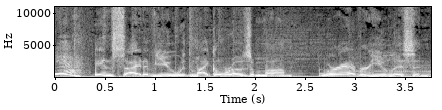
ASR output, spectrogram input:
Yeah. Inside of You with Michael Rosenbaum, wherever you listen.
